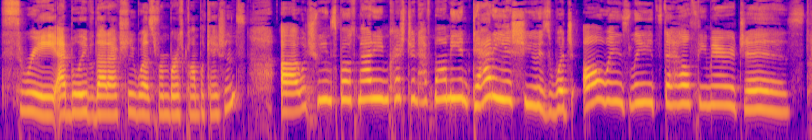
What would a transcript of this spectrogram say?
three. I believe that actually was from birth complications uh, which means both maddie and christian have mommy and daddy issues which always leads to healthy marriages.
